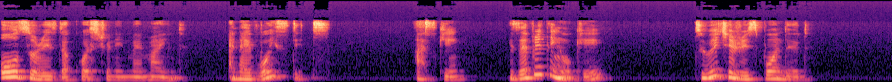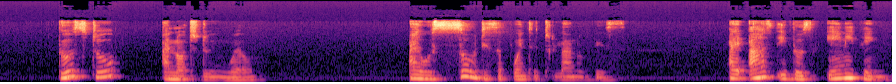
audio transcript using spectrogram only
also raised a question in my mind, and I voiced it, asking, Is everything okay? To which he responded, Those two are not doing well. I was so disappointed to learn of this. I asked if there was anything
